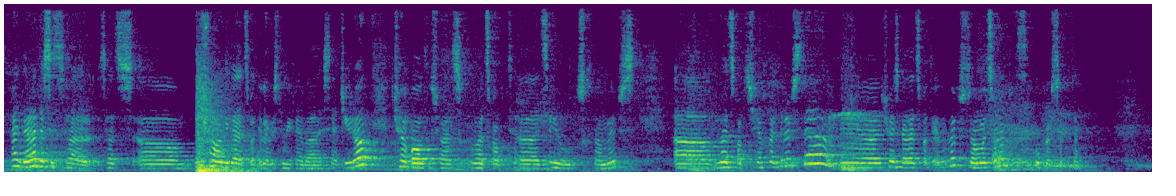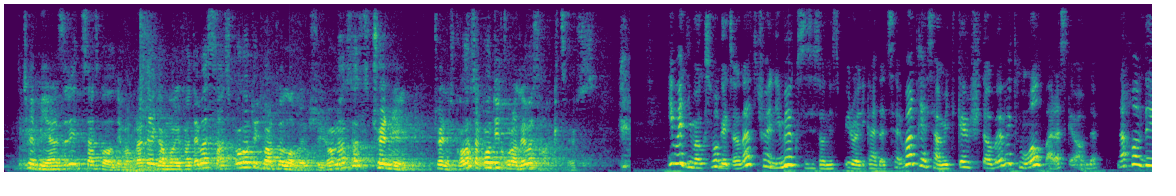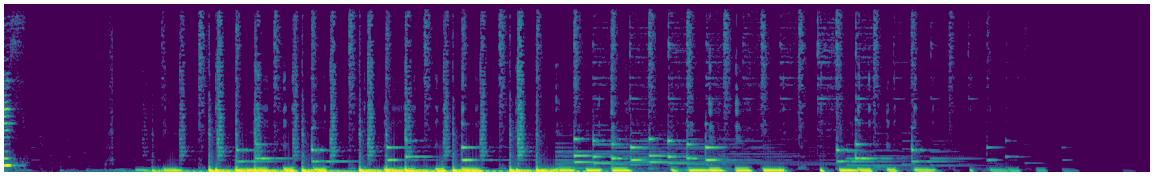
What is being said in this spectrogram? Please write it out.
მაგრამ როდესაც სადაც მნიშვნელოვანი გადაწყვეტილების მიღება საჭირო, ჩვენ ყოველთვის ვაწყობთ წიულ სხდომებს, აა ვაწყობთ შეხვედრებს და ჩვენს გადაწყვეტილებებს ვამოწმებთ უპრესებთან. ჩემი აზრით, სასკოლო დემოკრატია გამოიხატება სასკოლო თვითმმართველობებში, რომელსაც ჩვენი ჩვენი სკოლა საკმაოდ დიდ ყურადღებას აქცევს. იმედი მაქვს მოგეწონათ ჩვენი მეექვსე სეზონის პირველი გადაცემა დღეს ამით გემშვიდობებით მოვალ პარასკევამდე. ნახვამდის.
